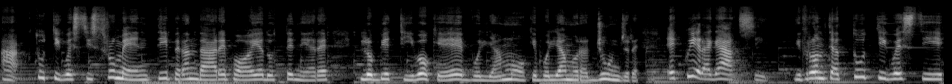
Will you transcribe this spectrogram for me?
a tutti questi strumenti per andare poi ad ottenere l'obiettivo che vogliamo, che vogliamo raggiungere. E qui ragazzi, di fronte a tutti questi,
